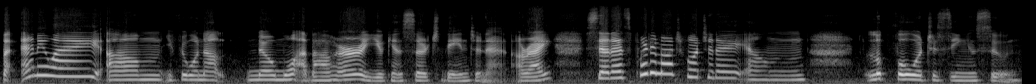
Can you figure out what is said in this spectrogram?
But anyway, um, if you wanna know more about her, you can search the internet. All right. So that's pretty much for today. Um, look forward to seeing you soon.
